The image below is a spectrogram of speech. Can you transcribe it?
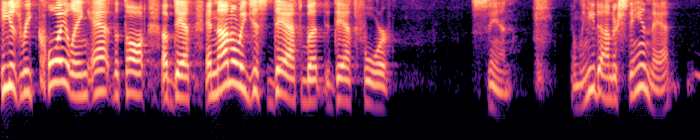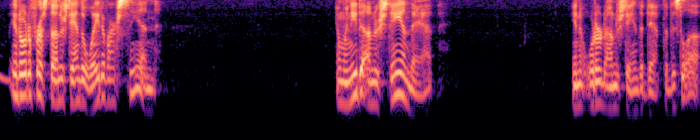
He is recoiling at the thought of death, and not only just death, but death for sin. And we need to understand that in order for us to understand the weight of our sin. And we need to understand that in order to understand the depth of his love.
